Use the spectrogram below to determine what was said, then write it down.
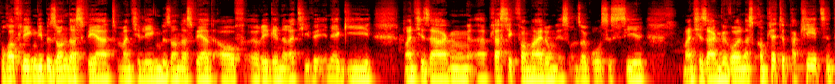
worauf legen die besonders Wert? Manche legen besonders Wert auf äh, regenerative Energie, manche sagen, äh, Plastikvermeidung ist unser großes Ziel. Manche sagen, wir wollen das komplette Paket, sind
